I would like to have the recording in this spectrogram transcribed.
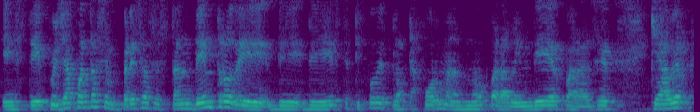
este, pues ya cuántas empresas están dentro de, de, de este tipo de plataformas, ¿no? Para vender, para hacer, que a ver,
